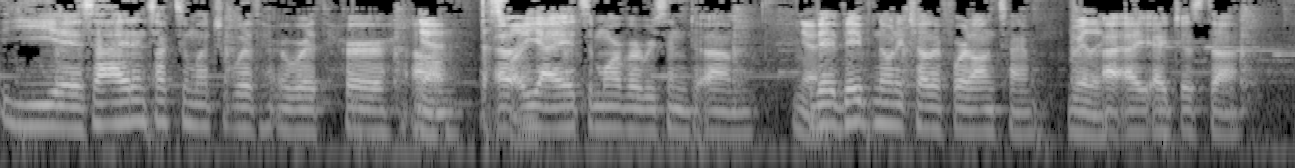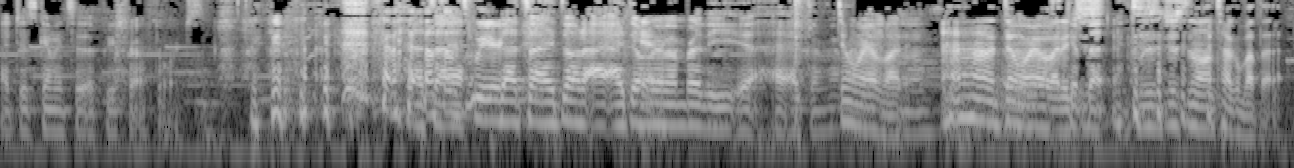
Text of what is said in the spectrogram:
yes, I didn't talk too much with her. With her. Um, Yeah, that's uh, yeah, it's more of a recent. Um, Yeah. they, they've known each other for a long time. Really? I, I, I just. Uh, I just came into the picture afterwards. that sounds why, weird. That's I don't. I, I don't Yeah. remember the. Uh, I, I don't, remember Don't worry about Uh, it. don't worry about it. Just, just, just don't talk about that.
